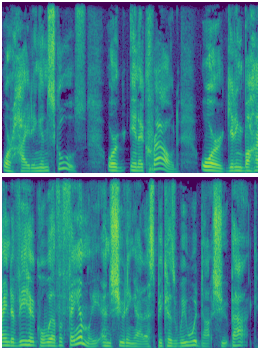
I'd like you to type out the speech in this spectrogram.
or hiding in schools, or in a crowd, or getting behind a vehicle with a family and shooting at us because we would not shoot back.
